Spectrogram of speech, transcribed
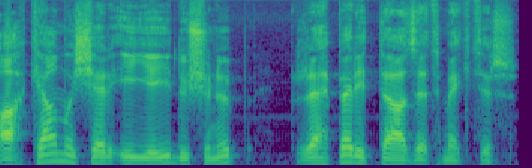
ahkam-ı şer'iyeyi düşünüp rehber ittihaz etmektir.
